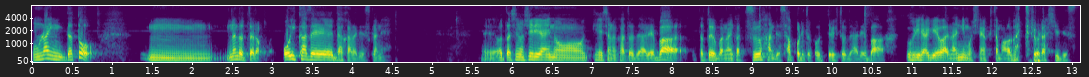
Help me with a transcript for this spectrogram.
オンラインだと、うん、なんだったら追い風だからですかね。私の知り合いの経営者の方であれば、例えばなんか通販でサプリとか売ってる人であれば、売り上げは何もしなくても上がってるらしいです。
